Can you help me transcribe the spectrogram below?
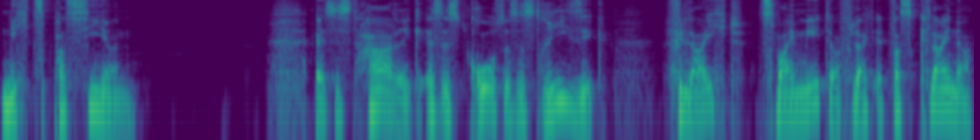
nichts passieren. Es ist haarig, es ist groß, es ist riesig. Vielleicht zwei Meter, vielleicht etwas kleiner.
